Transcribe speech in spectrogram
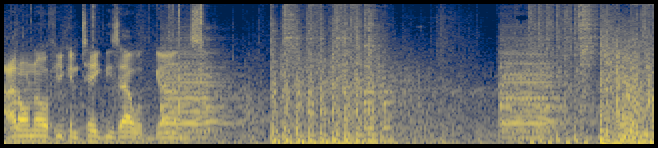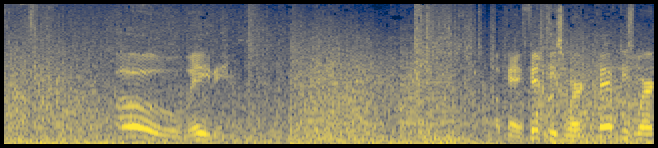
I don't know if you can take these out with guns. Oh, baby. Okay, 50s work, 50s work,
